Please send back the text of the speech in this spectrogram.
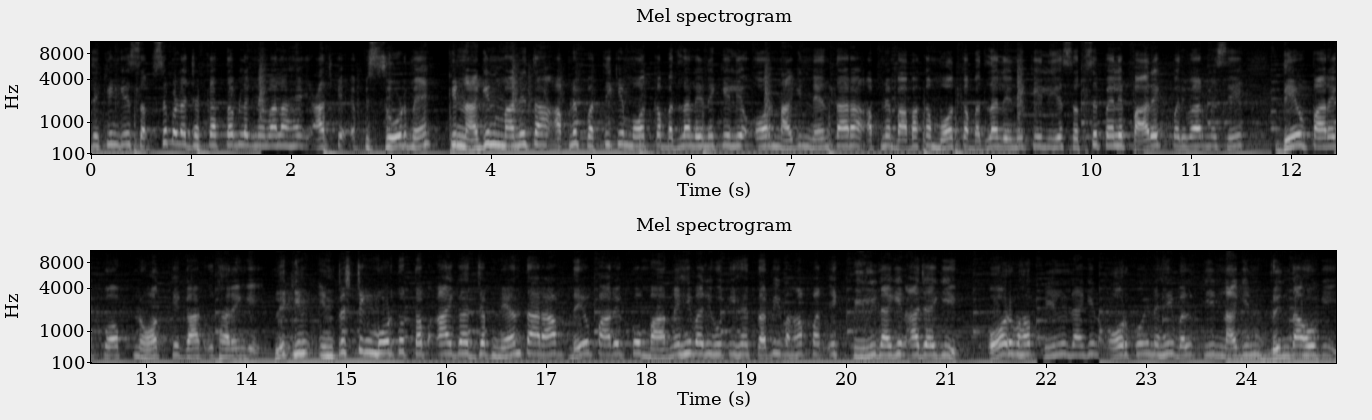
देखेंगे सबसे बड़ा झटका तब लगने वाला है आज के एपिसोड में कि नागिन मान्यता अपने पति के मौत का बदला लेने के लिए और नागिन नैनतारा अपने बाबा का मौत का बदला लेने के लिए सबसे पहले पारेख परिवार में से देव पारे को मौत के घाट उतारेंगे। लेकिन इंटरेस्टिंग मोड तो तब आएगा जब नयन तारा देव पारे को मारने ही वाली होती है, तभी वहाँ पर एक पीली नागिन आ जाएगी। और वह पीली नागिन और कोई नहीं, बल्कि नागिन वृंदा होगी।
